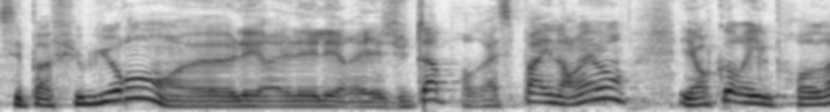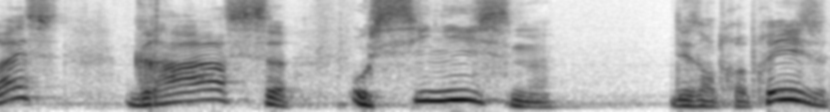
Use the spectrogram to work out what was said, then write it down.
C'est pas fulgurant. Euh, les, les, les résultats progressent pas énormément. Et encore, ils progressent grâce au cynisme des entreprises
